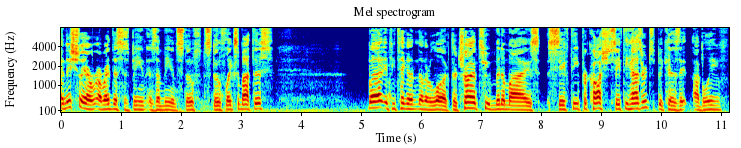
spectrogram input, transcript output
initially, I, read this as being as them being snow, snowflakes about this. But if you take another look, they're trying to minimize safety precaution, safety hazards, because they, I believe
